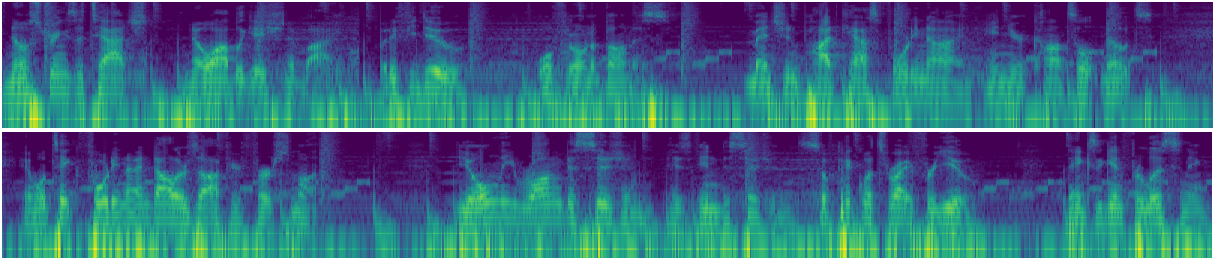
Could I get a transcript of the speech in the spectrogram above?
No strings attached, no obligation to buy. But if you do, we'll throw in a bonus. Mention podcast 49 in your consult notes, and we'll take $49 off your first month. The only wrong decision is indecision, so pick what's right for you. Thanks again for listening.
